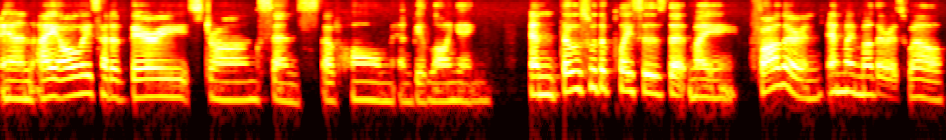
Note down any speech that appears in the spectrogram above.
and I always had a very strong sense of home and belonging. And those were the places that my father and, and my mother as well,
